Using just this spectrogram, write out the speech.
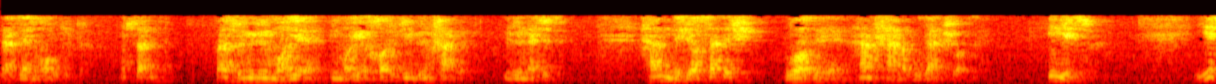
در ذهن ما وجود داره. مستقیم. فرض می‌دونیم مایه این مایه خارجی می‌دونیم خمره می‌دونیم نجسه هم نجاستش واضحه هم خمر بودنش واضحه. این یک صورت. یک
